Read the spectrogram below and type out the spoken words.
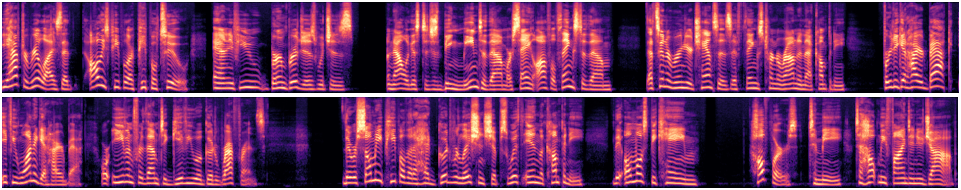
you have to realize that all these people are people too. And if you burn bridges, which is analogous to just being mean to them or saying awful things to them, that's going to ruin your chances if things turn around in that company for you to get hired back if you want to get hired back, or even for them to give you a good reference. There were so many people that I had good relationships within the company, they almost became helpers to me to help me find a new job.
